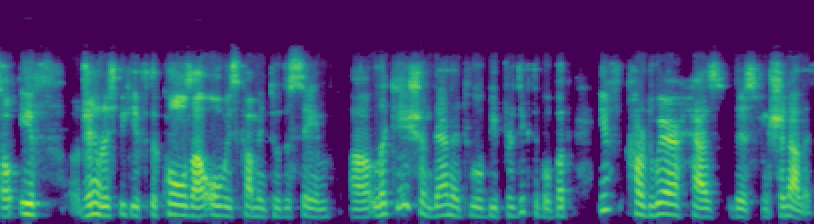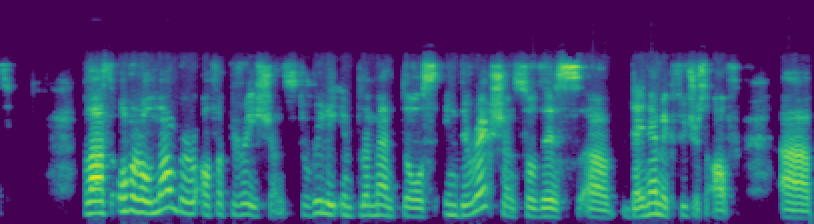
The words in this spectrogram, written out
so if, generally speaking, if the calls are always coming to the same uh, location, then it will be predictable. But if hardware has this functionality, plus overall number of operations to really implement those indirections, so this uh, dynamic features of uh,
